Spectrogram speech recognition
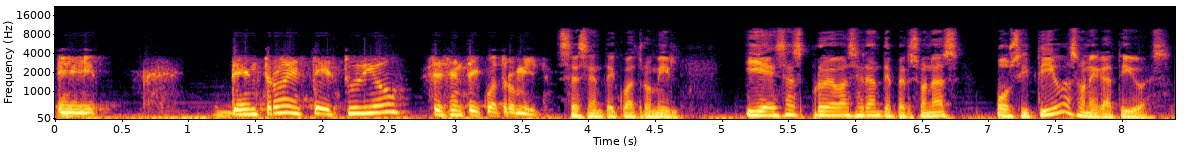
Eh, dentro de este estudio, 64 mil. 64 mil. ¿Y esas pruebas eran de personas positivas o negativas?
